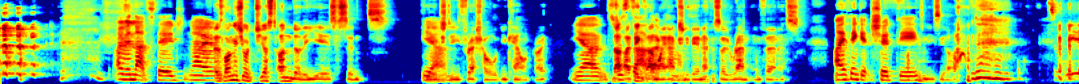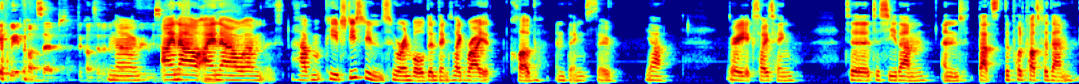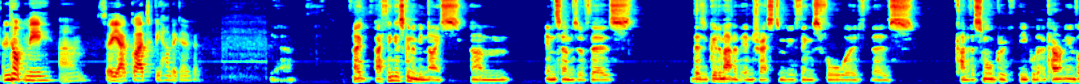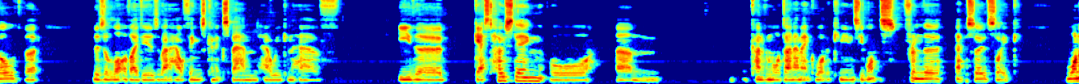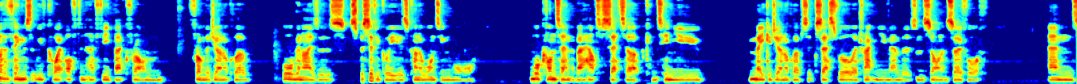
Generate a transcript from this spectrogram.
I'm in that stage. No. As long as you're just under the years since Yeah. PhD threshold, you count, right? yeah, it's That, just I think that, might counts. actually be an episode rant. In fairness, I think it should be. is an ECR. It's a weird, weird concept. The concept of No. I now I now um, have PhD students who are involved in things like Riot Club and things. So yeah, very exciting to to see them, and that's the podcast for them and not me. Um, so yeah, glad to be handing over. Yeah, I, I think it's going to be nice um, in terms of there's there's a good amount of interest to move things forward. There's kind of a small group of people that are currently involved, but there's a lot of ideas about how things can expand, how we can have either guest hosting or um, kind of a more dynamic what the community wants from the episodes. Like one of the things that we've quite often had feedback from from the journal club organizers specifically is kind of wanting more more content about how to set up, continue, make a journal club successful, attract new members, and so on and so forth. And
